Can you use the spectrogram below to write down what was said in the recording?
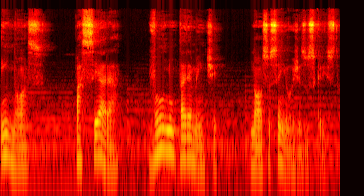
em nós passeará voluntariamente nosso Senhor Jesus Cristo.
